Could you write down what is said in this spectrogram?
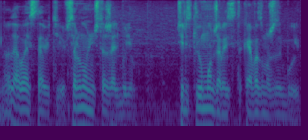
Ну давай ставить ее Все равно уничтожать будем. Через киллмонджера, если такая возможность будет.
